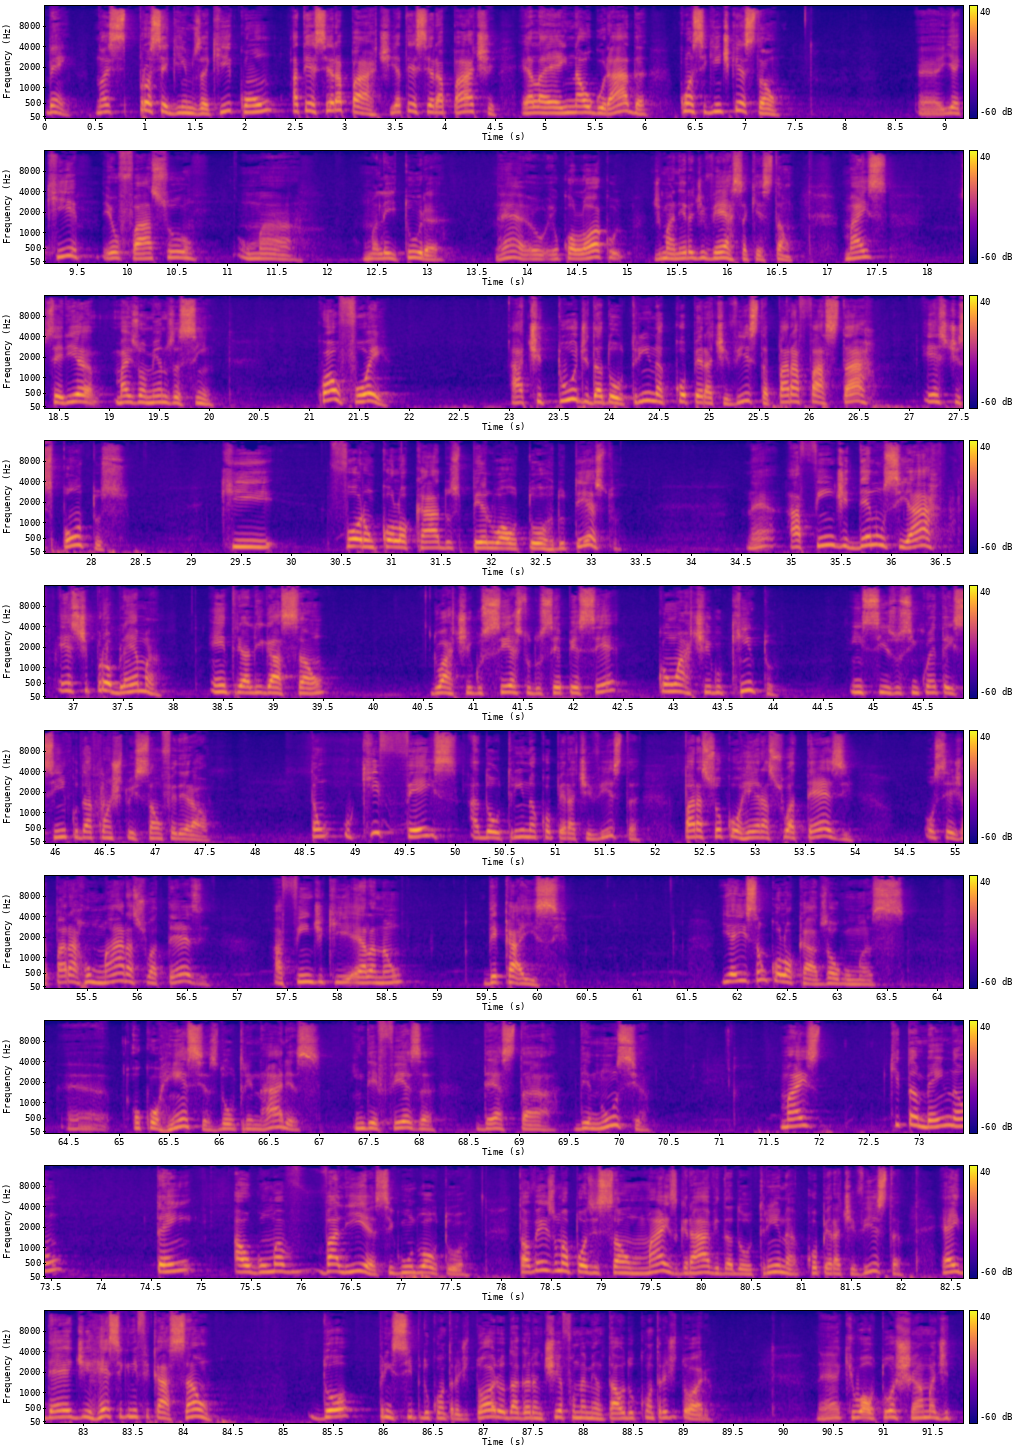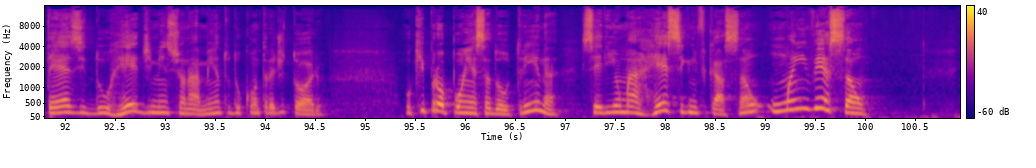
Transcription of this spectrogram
Bem, nós prosseguimos aqui com a terceira parte. E a terceira parte ela é inaugurada com a seguinte questão. É, e aqui eu faço uma, uma leitura, né? eu, eu coloco de maneira diversa a questão, mas seria mais ou menos assim: qual foi a atitude da doutrina cooperativista para afastar estes pontos que foram colocados pelo autor do texto, né, a fim de denunciar este problema entre a ligação do artigo 6 do CPC com o artigo 5 inciso 55 da Constituição Federal. Então, o que fez a doutrina cooperativista para socorrer a sua tese, ou seja, para arrumar a sua tese, a fim de que ela não decaísse? E aí são colocados algumas é, ocorrências doutrinárias em defesa desta denúncia, mas que também não tem alguma valia, segundo o autor. Talvez uma posição mais grave da doutrina cooperativista é a ideia de ressignificação do princípio do contraditório ou da garantia fundamental do contraditório né, que o autor chama de tese do redimensionamento do contraditório. O que propõe essa doutrina seria uma ressignificação, uma inversão.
